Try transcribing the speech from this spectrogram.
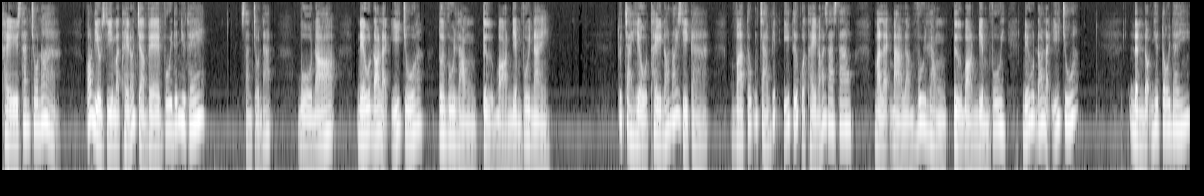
Thầy Sancho nó à, có điều gì mà thầy nó trở về vui đến như thế? Sancho đáp, bù đó, nếu đó là ý Chúa, tôi vui lòng từ bỏ niềm vui này. Tôi chả hiểu thầy nó nói gì cả, và tôi cũng chả biết ý tứ của thầy nói ra sao, mà lại bảo là vui lòng từ bỏ niềm vui nếu đó là ý Chúa. Đần độn như tôi đây,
